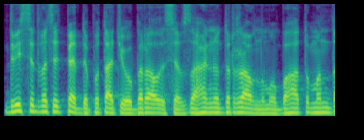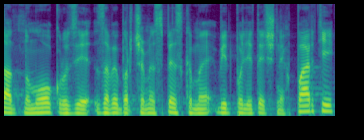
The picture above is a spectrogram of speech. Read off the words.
225 депутатів обиралися в загальнодержавному багатомандатному окрузі за виборчими списками від політичних партій,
